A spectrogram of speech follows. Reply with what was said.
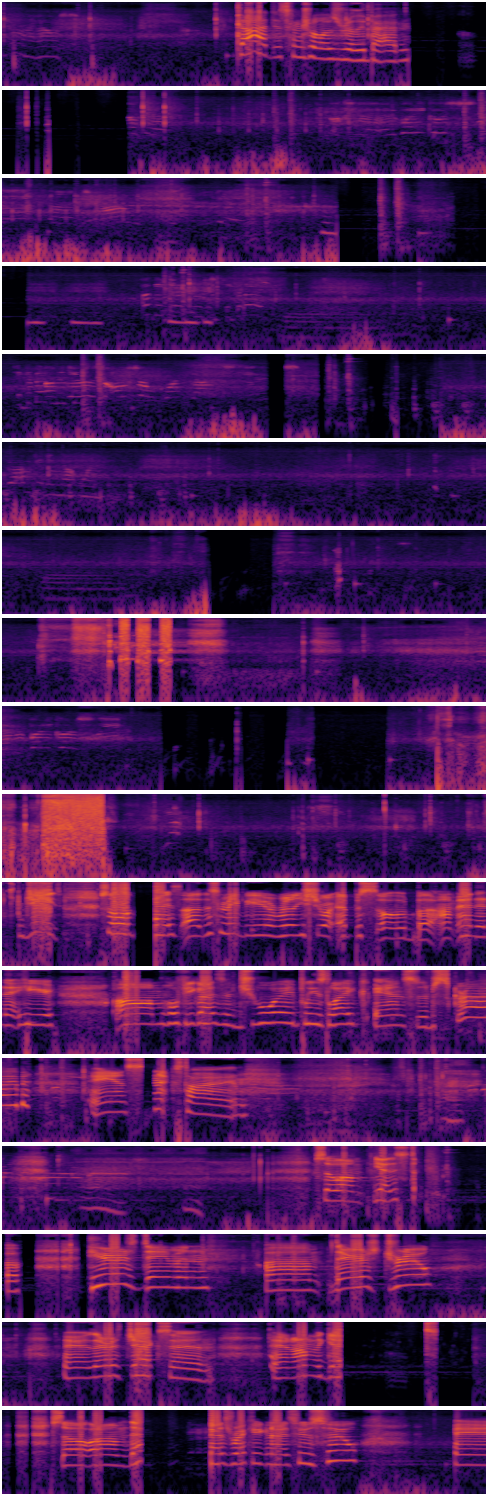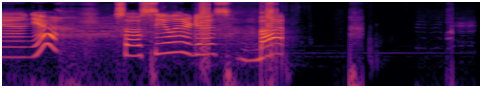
in my house. God, this control is really bad. Okay. Okay, everybody goes to sleep, and tomorrow is a new day. Okay, Jackson, take a bed. Take a bed, um, there is also one downstairs. Yeah, I'm getting that one. Did everybody go to sleep? Jeez. So, guys, uh, this may be a really short episode, but I'm ending it here. Um, hope you guys enjoyed. Please like and subscribe. And see you next time. So, um, yeah, this. Uh, here's Damon. Um, there's Drew. And there's Jackson. And I'm the guest. So, um, that you guys recognize who's who. And yeah. So, see you later, guys. Bye.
